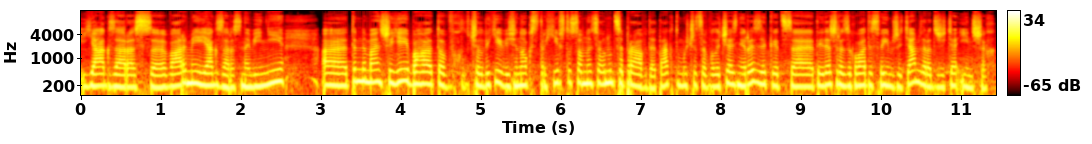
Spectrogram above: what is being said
як зараз в армії, як зараз на війні. Е, тим не менше, є і багато чоловіків і жінок страхів стосовно цього. Ну це правда, так тому що це величезні ризики. Це ти йдеш ризикувати своїм життям заради життя інших.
